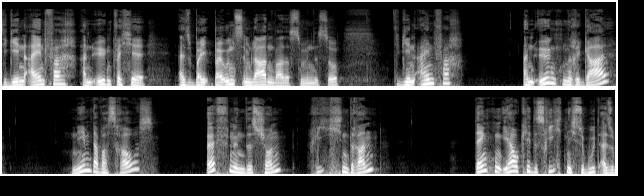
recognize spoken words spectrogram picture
Die gehen einfach an irgendwelche, also bei, bei uns im Laden war das zumindest so, die gehen einfach an irgendein Regal, nehmen da was raus, öffnen das schon, riechen dran, denken, ja, okay, das riecht nicht so gut, also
